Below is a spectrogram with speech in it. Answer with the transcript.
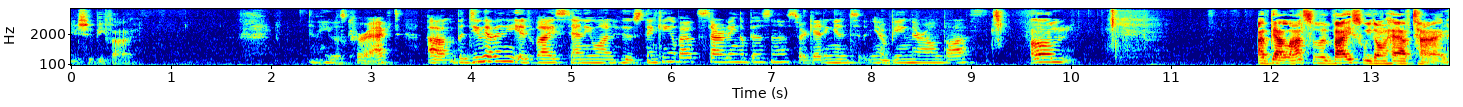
you should be fine." And he was correct. Um, but do you have any advice to anyone who's thinking about starting a business or getting into, you know, being their own boss? Um, I've got lots of advice. We don't have time,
